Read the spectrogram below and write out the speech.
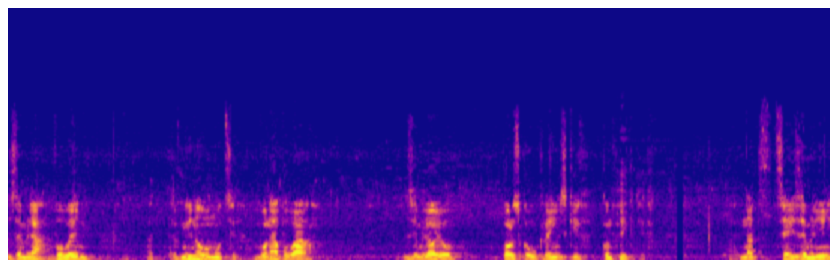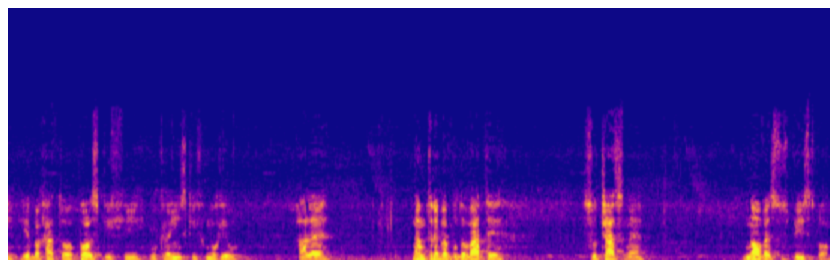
земля, Волинь, е, в минулому ці- вона була землею польсько-українських конфліктів. На цій землі є багато польських і українських могил, але нам треба будувати сучасне нове суспільство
